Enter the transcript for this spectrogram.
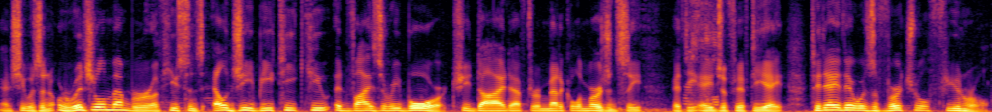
And she was an original member of Houston's LGBTQ Advisory Board. She died after a medical emergency at the age of 58. Today, there was a virtual funeral.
